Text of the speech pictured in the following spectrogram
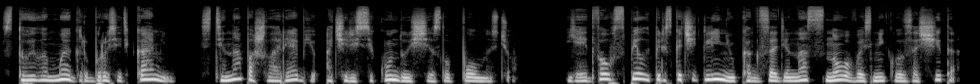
Стоило Мэгр бросить камень, стена пошла рябью, а через секунду исчезла полностью. Я едва успела перескочить линию, как сзади нас снова возникла защита,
